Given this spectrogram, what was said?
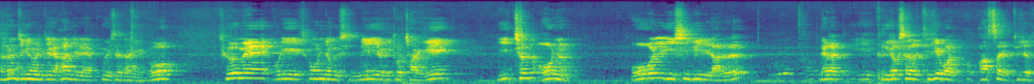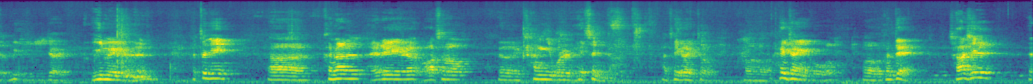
저는 지금 이제 한일의 부회사장이고 처음에 우리 송은정 스님이 여기 도착이 2005년 5월 22일 날 내가 이- 그 역사를 뒤집어 봤어요. 뒤져서 이- 이- 저 이메일을. 그랬더니 어, 그날 LA에 와서 어, 창립을 했습니다. 아, 제가 또 어, 회장이고 어 근데 사실 어,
